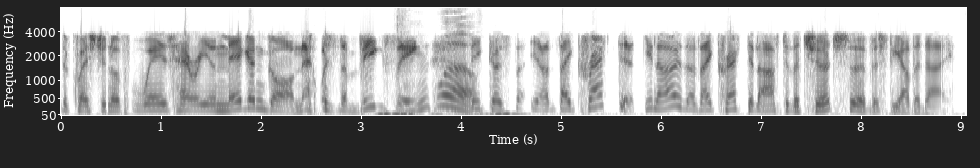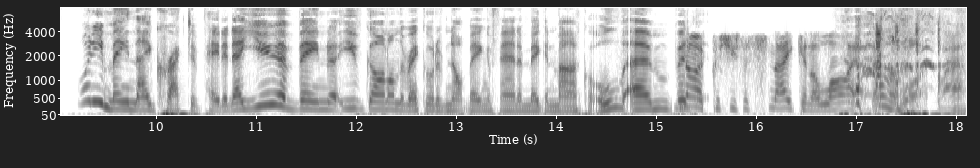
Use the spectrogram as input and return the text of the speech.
the question of where's Harry and Meghan gone? That was the big thing Whoa. because you know they cracked it, you know, they cracked it after the church service the other day. What do you mean they cracked it, Peter? Now you have been you've gone on the record of not being a fan of Meghan Markle, um, but no, because she's a snake and a liar. That's why. Wow.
